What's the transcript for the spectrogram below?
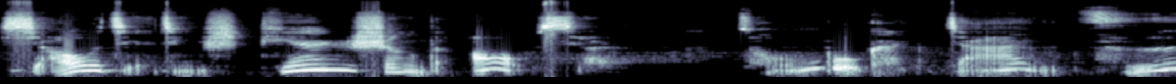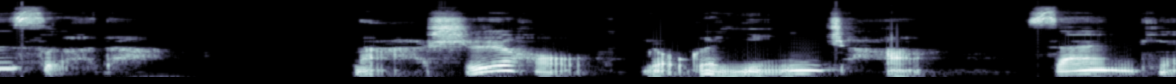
小姐竟是天生的傲性儿，从不肯加以辞色的。那时候有个营长，三天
